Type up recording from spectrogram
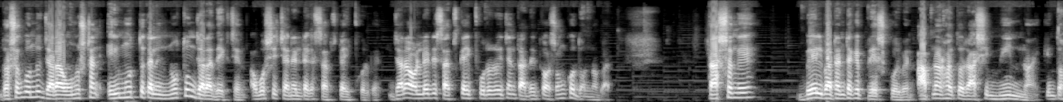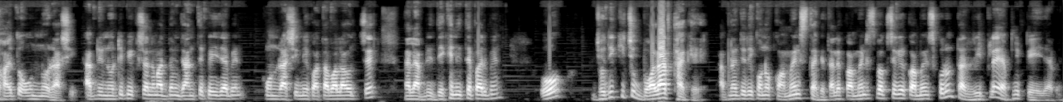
দর্শক বন্ধু, যারা অনুষ্ঠান এই মুহূর্তকালীন নতুন যারা দেখছেন, অবশ্যই চ্যানেলটাকে সাবস্ক্রাইব করবেন। যারা অলরেডি সাবস্ক্রাইব করে রয়েছেন, তাদেরকে অসংখ্য ধন্যবাদ। তার সঙ্গে বেল বাটনটাকে প্রেস করবেন। আপনার হয়তো রাশি মিন নয়, কিন্তু হয়তো অন্য রাশি। আপনি নোটিফিকেশনের মাধ্যমে জানতে পেয়ে যাবেন কোন রাশি নিয়ে কথা বলা হচ্ছে। তাহলে আপনি দেখে নিতে পারবেন। ও যদি কিছু বলার থাকে আপনার যদি কোনো কমেন্টস থাকে, তাহলে কমেন্টস বক্সে গিয়ে কমেন্টস করুন, তার রিপ্লাই আপনি পেয়ে যাবেন।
